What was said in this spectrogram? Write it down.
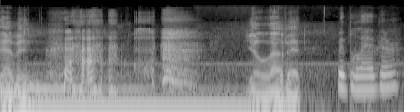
U47. You'll love it. With leather?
